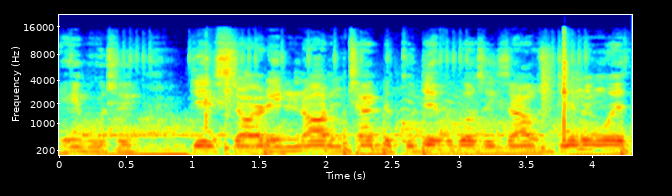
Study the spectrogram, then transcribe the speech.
able to get started and all them technical difficulties I was dealing with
